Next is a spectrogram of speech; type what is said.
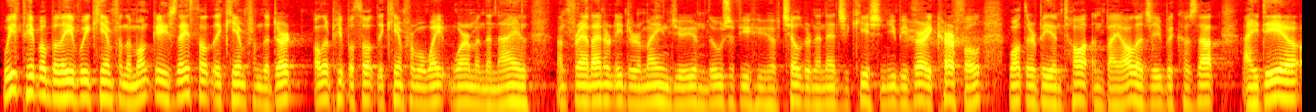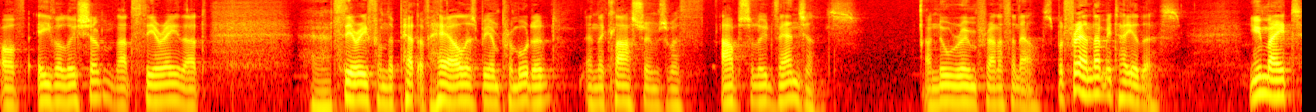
We people believe we came from the monkeys. They thought they came from the dirt. Other people thought they came from a white worm in the Nile. And friend, I don't need to remind you, and those of you who have children in education, you be very careful what they're being taught in biology because that idea of evolution, that theory, that uh, theory from the pit of hell is being promoted in the classrooms with absolute vengeance and no room for anything else. But, friend, let me tell you this. You might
